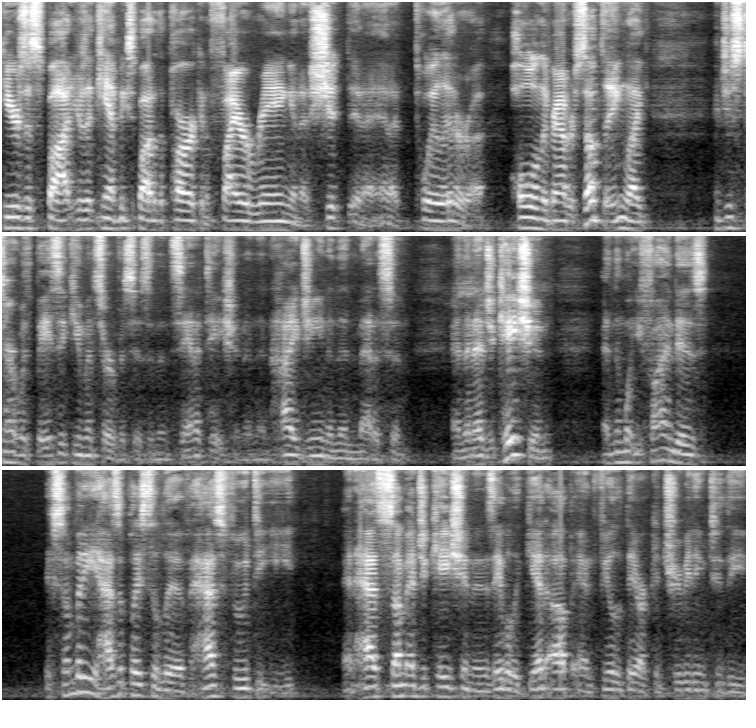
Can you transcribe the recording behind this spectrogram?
here's a spot, here's a camping spot at the park, and a fire ring, and a shit, and a, and a toilet, or a hole in the ground, or something like, and just start with basic human services, and then sanitation, and then hygiene, and then medicine, and then education, and then what you find is, if somebody has a place to live, has food to eat, and has some education and is able to get up and feel that they are contributing to the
